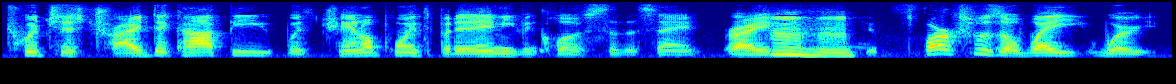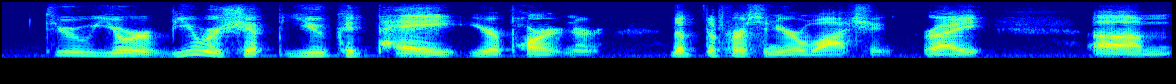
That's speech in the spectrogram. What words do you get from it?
Twitch has tried to copy with channel points, but it ain't even close to the same, right? Mm-hmm. Sparks was a way where through your viewership you could pay your partner, the, the person you're watching, right? Um,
